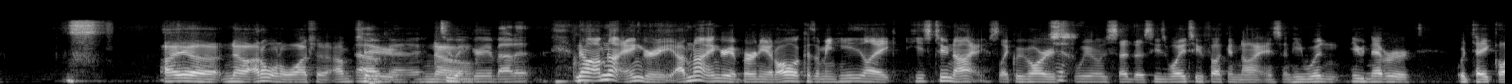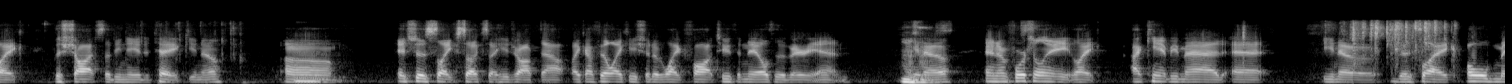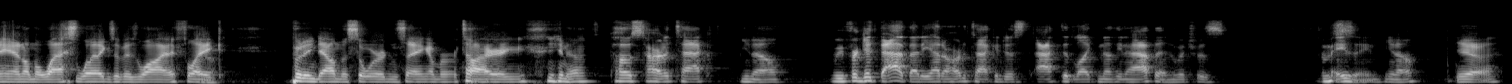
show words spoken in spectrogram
I uh no, I don't want to watch it. I'm too okay. no. Too angry about it. No, I'm not angry. I'm not angry at Bernie at all because I mean he like he's too nice. Like we've already Yeah. we always said this. He's way too fucking nice, and he wouldn't. He would never would take like the shots that he needed to take. You know, um, it's just like sucks that he dropped out. Like I feel like he should have like fought tooth and nail to the very end. You Mhm. know, and unfortunately, like I can't be mad at you know this like old man on the last legs of his life, like. Putting down the sword and saying I'm retiring, you know. Post heart attack, you know, we forget that that he had a heart attack and just acted like nothing happened, which was amazing. You know. Yeah.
